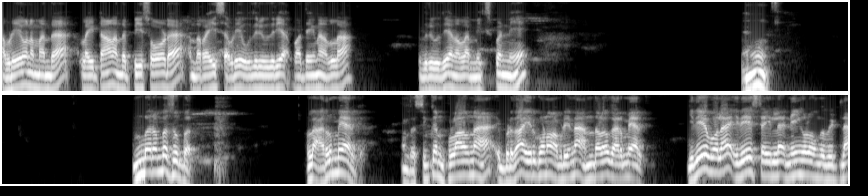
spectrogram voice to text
அப்படியே நம்ம அந்த லைட்டான அந்த பீஸோட அந்த ரைஸ் அப்படியே உதிரி உதிரியாக பார்த்தீங்கன்னா நல்லா உதிரி உதிரியாக நல்லா மிக்ஸ் பண்ணி ரொம்ப ரொம்ப சூப்பர் நல்லா அருமையாக இருக்குது அந்த சிக்கன் புலாவ்னா இப்படி தான் இருக்கணும் அப்படின்னா அந்த அளவுக்கு அருமையாக இருக்குது இதே போல் இதே ஸ்டைலில் நீங்களும் உங்கள் வீட்டில்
